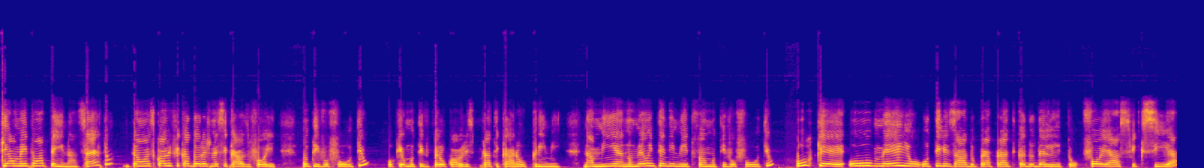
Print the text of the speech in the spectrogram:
que aumentam a pena, certo? Então, as qualificadoras nesse caso foi motivo fútil, porque o motivo pelo qual eles praticaram o crime, na minha, no meu entendimento, foi um motivo fútil, porque o meio utilizado para a prática do delito foi a asfixia.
